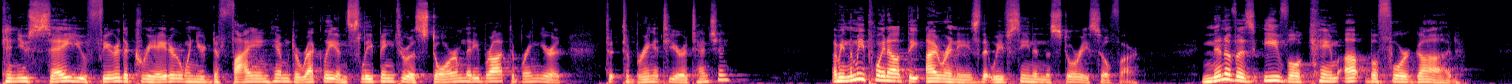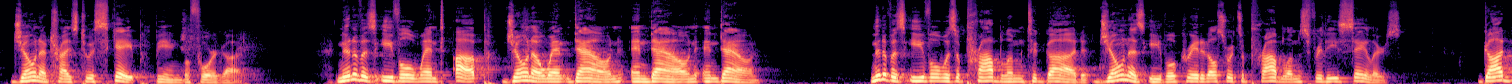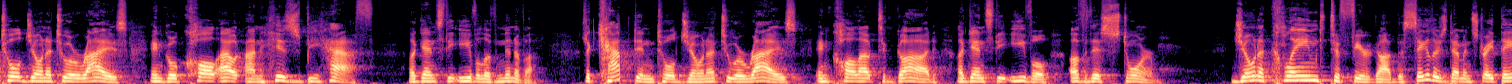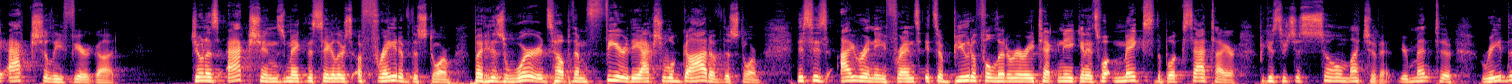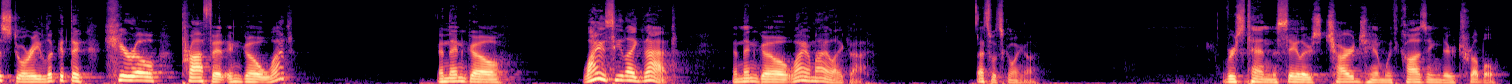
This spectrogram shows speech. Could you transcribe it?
Can you say you fear the creator when you're defying him directly and sleeping through a storm that he brought to bring, your, to, to bring it to your attention? I mean, let me point out the ironies that we've seen in the story so far. Nineveh's evil came up before God. Jonah tries to escape being before God. Nineveh's evil went up, Jonah went down and down and down. Nineveh's evil was a problem to God. Jonah's evil created all sorts of problems for these sailors. God told Jonah to arise and go call out on his behalf against the evil of Nineveh. The captain told Jonah to arise and call out to God against the evil of this storm. Jonah claimed to fear God. The sailors demonstrate they actually fear God. Jonah's actions make the sailors afraid of the storm, but his words help them fear the actual God of the storm. This is irony, friends. It's a beautiful literary technique, and it's what makes the book satire because there's just so much of it. You're meant to read the story, look at the hero prophet, and go, What? And then go, Why is he like that? And then go, Why am I like that? That's what's going on. Verse 10 the sailors charge him with causing their trouble.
